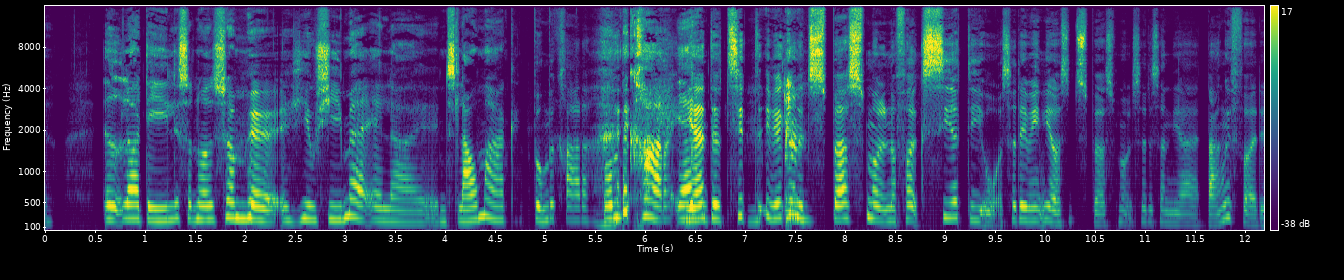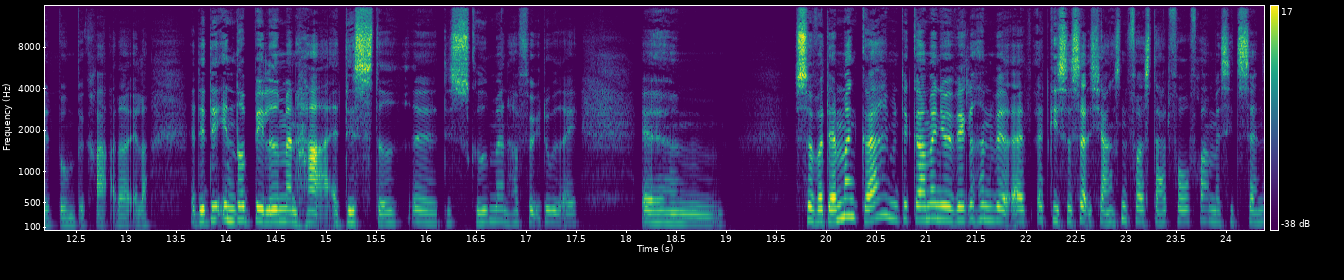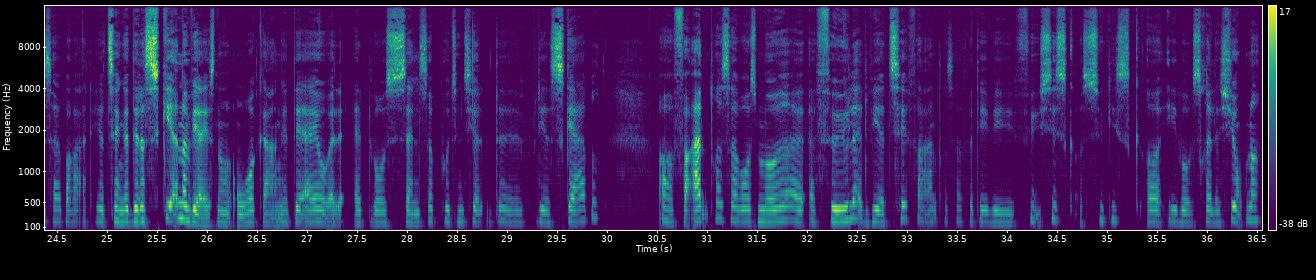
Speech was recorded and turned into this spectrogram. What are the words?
ædlere dele, sådan noget som øh, Hiroshima eller øh, en slagmark. Bombekrater. Bombekrater, ja. Ja, det er tit i virkeligheden et spørgsmål, når folk siger de ord, så er det jo egentlig også et spørgsmål. Så er det sådan, jeg er bange for, at det er et bombekrater, eller er det det indre billede, man har af det sted, øh, det skød, man har født ud af. Øhm, så hvordan man gør, jamen det gør man jo i virkeligheden ved at, at give sig selv chancen for at starte forfra med sit sansapparat. Jeg tænker, det der sker, når vi er i sådan nogle overgange, det er jo, at, at vores sanser potentielt øh, bliver skærpet og forandre sig. Vores måde at, at føle, at vi er til, forandre sig, fordi vi fysisk og psykisk og i vores relationer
